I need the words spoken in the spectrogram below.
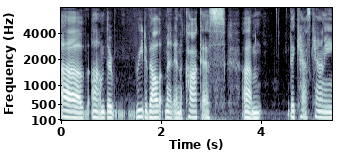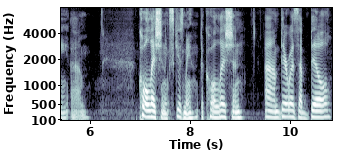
of um, the redevelopment and the caucus, um, the Cass County um, coalition, excuse me, the coalition, um, there was a bill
